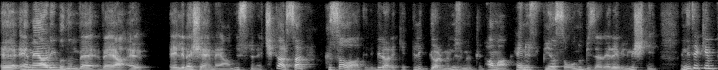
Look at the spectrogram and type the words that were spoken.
e, EMA ribbon'ın ve veya 55 EMA'nın üstüne çıkarsak kısa vadeli bir hareketlilik görmemiz mümkün. Ama henüz piyasa onu bize verebilmiş değil. Nitekim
